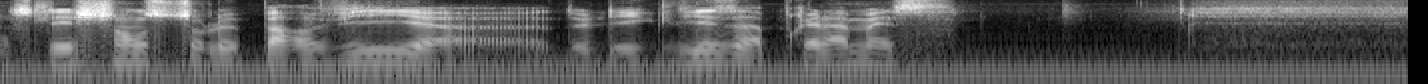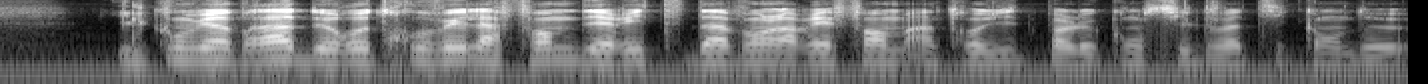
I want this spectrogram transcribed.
on se l'échange sur le parvis euh, de l'église après la messe. Il conviendra de retrouver la forme des rites d'avant la réforme introduite par le Concile Vatican II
